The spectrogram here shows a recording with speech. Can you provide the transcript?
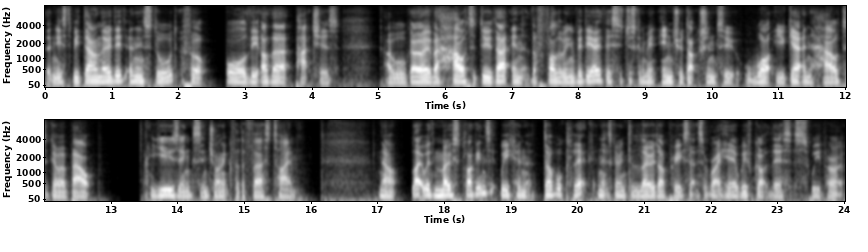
that needs to be downloaded and installed for all the other patches. I will go over how to do that in the following video. This is just going to be an introduction to what you get and how to go about using Syntronik for the first time. Now, like with most plugins, we can double click and it's going to load our presets. So right here, we've got this sweeper open.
